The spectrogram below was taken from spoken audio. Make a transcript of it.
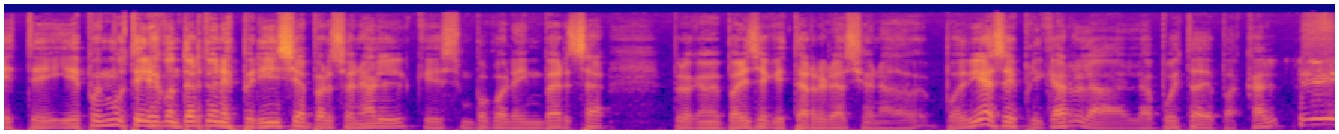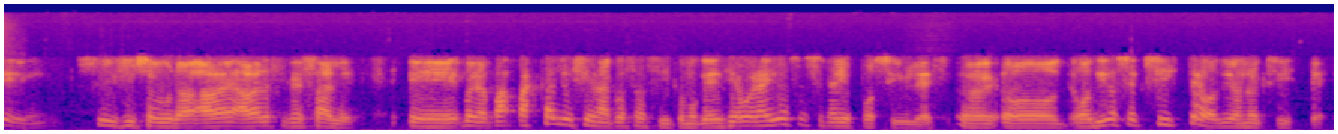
este, y después me gustaría contarte una experiencia personal que es un poco la inversa, pero que me parece que está relacionado. ¿Podrías explicar la, apuesta de Pascal? Sí, sí, sí, seguro. A ver, a ver si me sale. Eh, bueno, Pascal decía una cosa así, como que decía, bueno, hay dos escenarios posibles. O, Dios existe o Dios no existe.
